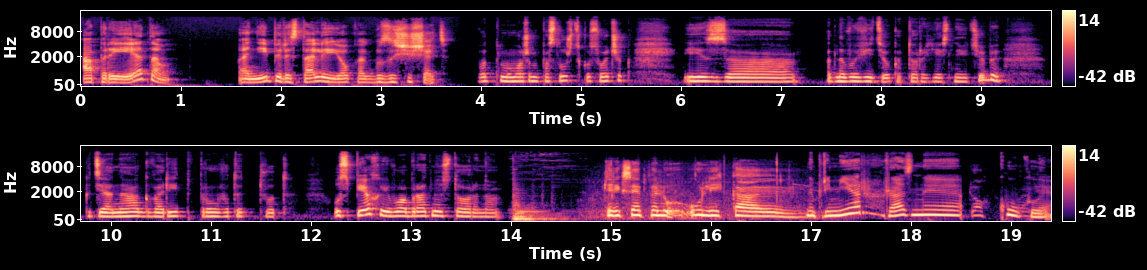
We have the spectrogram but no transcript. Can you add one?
а при этом они перестали ее как бы защищать. Вот мы можем послушать кусочек из э, одного видео, которое есть на YouTube, где она говорит про вот этот вот успех и его обратную сторону. Например, разные куклы.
